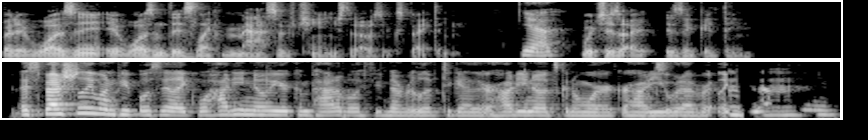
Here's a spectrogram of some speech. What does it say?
but it wasn't it wasn't this like massive change that I was expecting, yeah. which is a is a good thing. Especially when people say like, "Well, how do you know you're compatible if you've never lived together? Or how do you know it's going to work? Or how do you whatever?" Like, Mhm.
